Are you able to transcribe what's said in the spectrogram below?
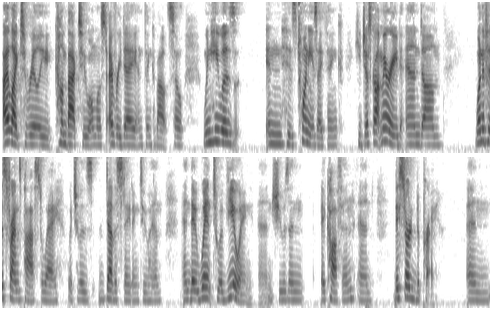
I like to really come back to almost every day and think about. So when he was in his 20s, I think, he just got married, and um, one of his friends passed away, which was devastating to him. And they went to a viewing, and she was in a coffin, and they started to pray. And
